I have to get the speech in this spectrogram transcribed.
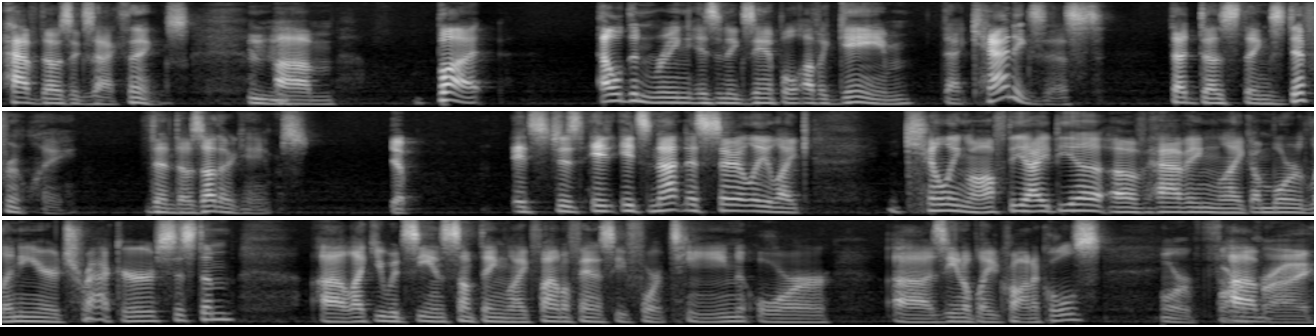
have those exact things. Um, but Elden Ring is an example of a game that can exist that does things differently than those other games Yep. it's just it, it's not necessarily like killing off the idea of having like a more linear tracker system uh, like you would see in something like final fantasy 14 or uh, xenoblade chronicles Or Far Um, Cry. And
